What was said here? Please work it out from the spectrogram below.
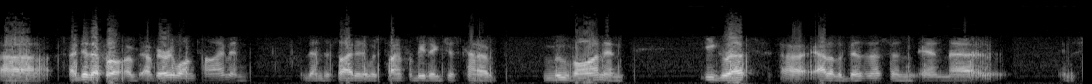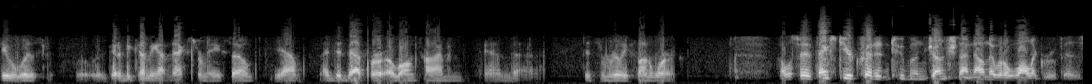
uh, I did that for a, a very long time, and then decided it was time for me to just kind of move on and egress uh, out of the business and and uh, and see what was going to be coming up next for me. So yeah, I did that for a long time and, and uh, did some really fun work. I will say thanks to your credit in Two Moon Junction, I now know what a Walla group is.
